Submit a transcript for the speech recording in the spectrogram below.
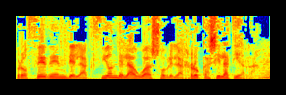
proceden de la acción del agua sobre las rocas y la tierra.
